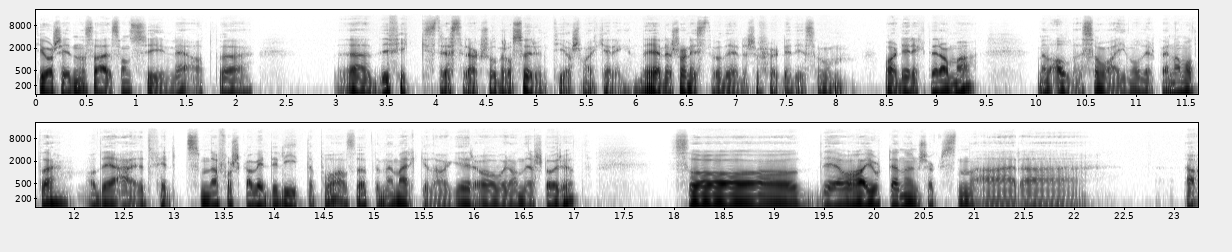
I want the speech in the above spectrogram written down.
ti år siden, så er det sannsynlig at eh, de fikk stressreaksjoner også rundt tiårsmarkeringen. Det gjelder journalister, og det gjelder selvfølgelig de som var direkte ramma, men alle som var involvert på en eller annen måte. Og det er et felt som det er forska veldig lite på, altså dette med merkedager og hvordan det slår ut. Så det å ha gjort den undersøkelsen, er eh, Ja,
